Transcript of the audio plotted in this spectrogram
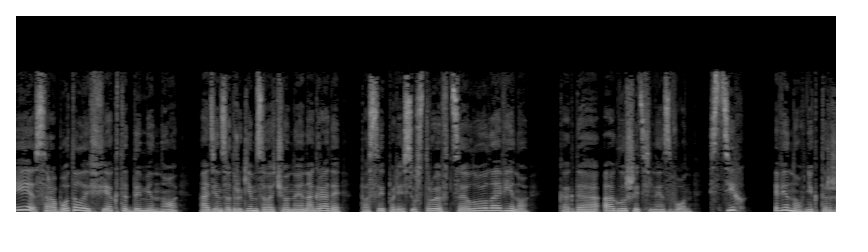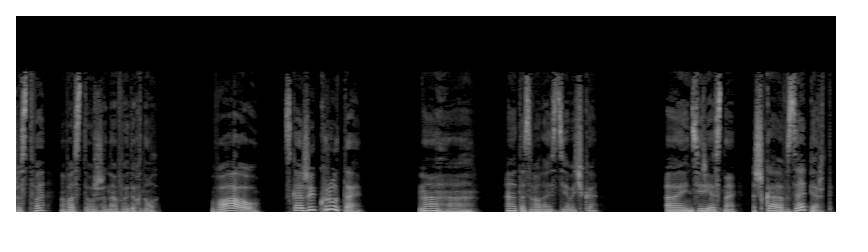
и сработал эффект домино. Один за другим золочёные награды посыпались, устроив целую лавину. Когда оглушительный звон стих, виновник торжества восторженно выдохнул. «Вау! Скажи, круто!» «Ага», — отозвалась девочка. «А интересно, шкаф заперт?»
